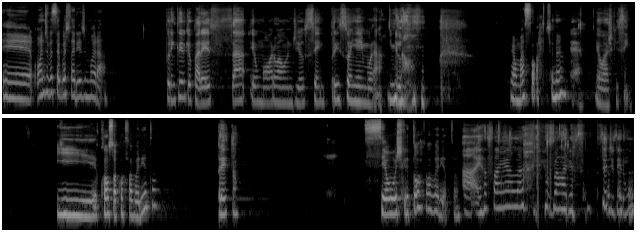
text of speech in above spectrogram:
É, onde você gostaria de morar? Por incrível que eu pareça, eu moro onde eu sempre sonhei em morar, em Milão. É uma sorte, né? É, eu acho que sim. E qual sua cor favorita? Preto seu escritor favorito? Ai, Rafaela, tenho vários. Você dizer um?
